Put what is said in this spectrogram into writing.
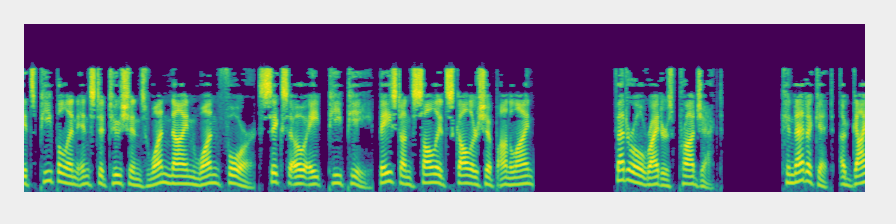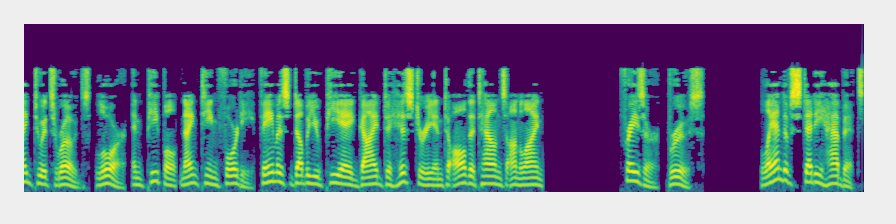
Its People and Institutions 1914-608 pp. based on solid scholarship online Federal Writers Project. Connecticut, A Guide to Its Roads, Lore, and People 1940 famous WPA Guide to History and to All the Towns Online Fraser, Bruce. Land of Steady Habits,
